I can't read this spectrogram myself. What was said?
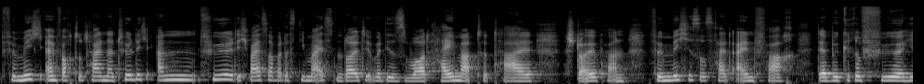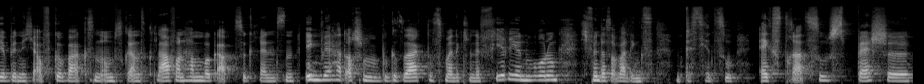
für mich einfach total natürlich anfühlt. Ich weiß aber, dass die meisten Leute über dieses Wort Heimat total stolpern. Für mich ist es halt einfach der Begriff für hier bin ich aufgewachsen, um es ganz klar von Hamburg abzugrenzen. Irgendwer hat auch schon mal gesagt, das ist meine kleine Ferienwohnung. Ich finde das allerdings ein bisschen zu extra, zu special.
